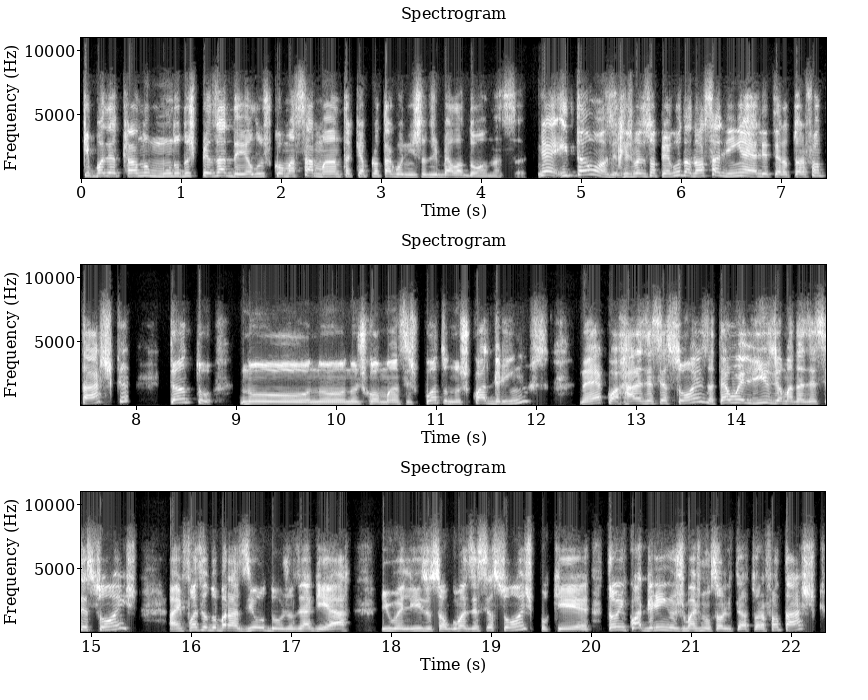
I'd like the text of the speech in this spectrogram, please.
que podem entrar no mundo dos pesadelos, como a Samantha, que é a protagonista de Bela Donna. É, então, respondendo a sua pergunta, a nossa linha é a literatura fantástica, tanto no, no, nos romances quanto nos quadrinhos, né, com raras exceções, até o Elísio é uma das exceções, a infância do Brasil, do José Aguiar e o Elísio são algumas exceções, porque estão em quadrinhos, mas não são literatura fantástica,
